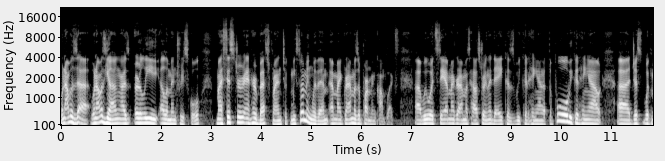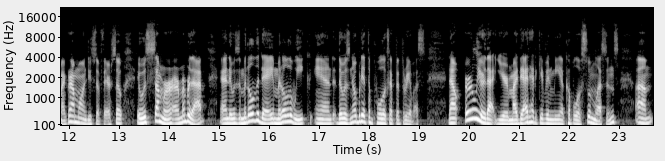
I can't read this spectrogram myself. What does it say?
when I was uh, when I was young, I was early elementary school. My sister and her best friend took me swimming with them at my grandma's apartment complex. Uh, we would stay at my grandma's house during the day because we could hang out at the pool. We could hang out uh, just with my grandma and do stuff there. So it was summer. I remember that, and it was the middle of the day, middle of the week, and there was nobody at the pool except the three of us. Now, earlier that year, my dad had given me a couple of swim lessons, um,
